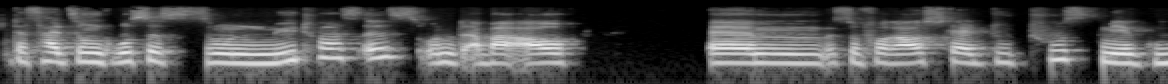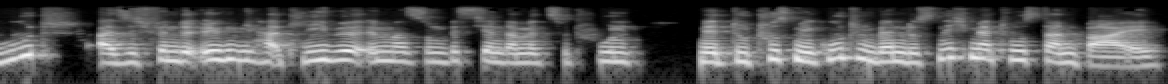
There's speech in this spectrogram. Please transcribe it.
das halt so ein großes, so ein Mythos ist und aber auch ähm, so vorausstellt, du tust mir gut. Also ich finde, irgendwie hat Liebe immer so ein bisschen damit zu tun, mit du tust mir gut und wenn du es nicht mehr tust, dann bei.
